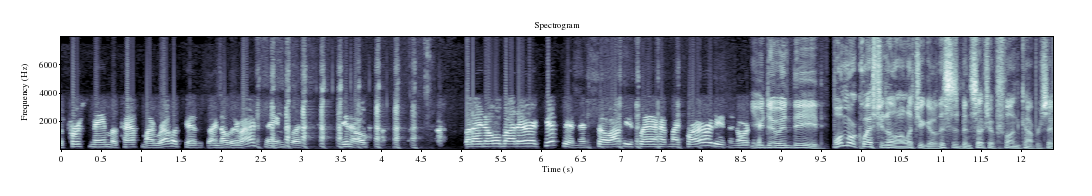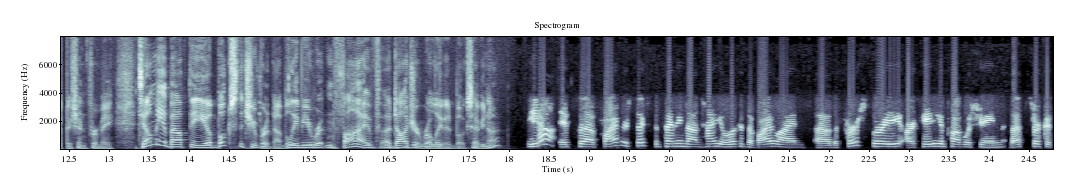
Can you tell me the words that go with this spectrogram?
the first name of half my relatives. I know their last name, but, you know, but I know about Eric Tipton, and so obviously I have my priorities in order. You do indeed. One more question, and I'll let you go. This has been such a fun conversation for me. Tell me about the uh, books that you've written. I believe you've written five uh, Dodger-related books, have you not? Yeah, it's uh, five or six, depending on how you look at the bylines. Uh, the first three, Arcadia Publishing, that's circa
